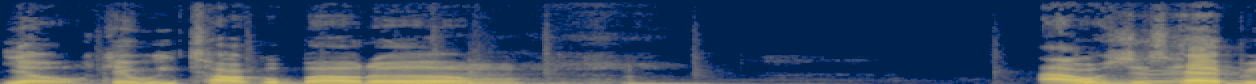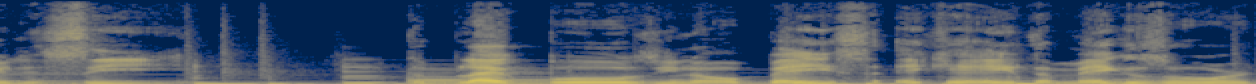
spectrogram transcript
yo, can we talk about um I was just happy to see the Black Bulls, you know, base, aka the Megazord.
